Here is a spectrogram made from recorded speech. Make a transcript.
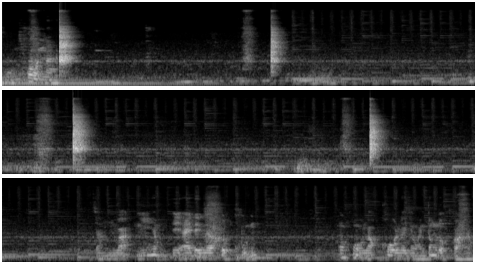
เสริมโคนมา AI ได้เรือกดขุน โอ้โห ล็อกโคนเลยจังหวะนี้ต้องหลบก่อนครับ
